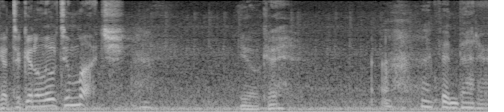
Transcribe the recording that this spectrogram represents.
Like I took in a little too much. You okay? Uh, I've been better.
